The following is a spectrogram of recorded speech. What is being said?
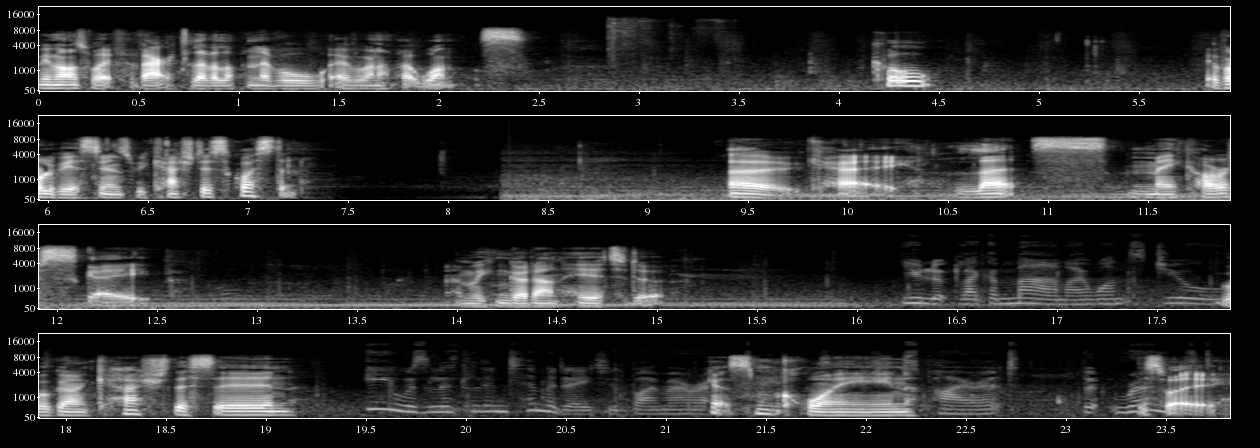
We might as well wait for Varric to level up and level everyone up at once. Cool. It'll probably be as soon as we cash this quest in. Okay, let's make our escape. And we can go down here to do it. You look like a man I once dueled. We'll go and cash this in. He was a little intimidated by my Get some reputation as a coin. pirate, but This way.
